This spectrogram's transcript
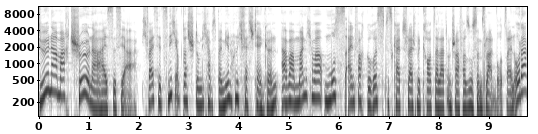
Döner macht schöner, heißt es ja. Ich weiß jetzt nicht, ob das stimmt. Ich habe es bei mir noch nicht feststellen können. Aber manchmal muss es einfach geröstetes Kalbsfleisch mit Krautsalat und scharfer Soße im Fladenbrot sein, oder?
